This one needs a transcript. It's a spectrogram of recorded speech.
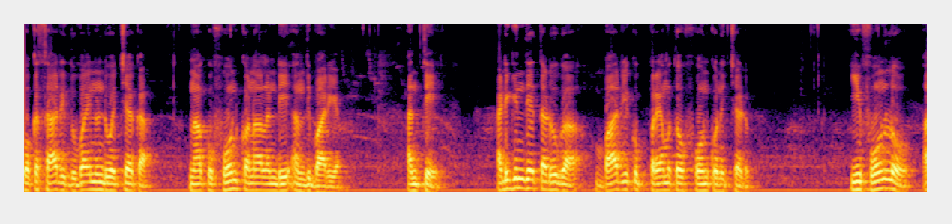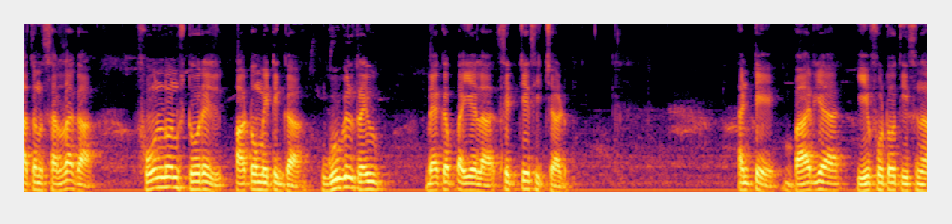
ఒకసారి దుబాయ్ నుండి వచ్చాక నాకు ఫోన్ కొనాలండి అంది భార్య. అంతే అడిగిందే తడుగా భార్యకు ప్రేమతో ఫోన్ కొనిచ్చాడు. ఈ ఫోన్లో అతను సరదాగా ఫోన్లోని స్టోరేజ్ ఆటోమేటిక్గా గూగుల్ డ్రైవ్ బ్యాకప్ అయ్యేలా సెట్ చేసి ఇచ్చాడు. అంటే భార్య ఏ ఫోటో తీసినా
